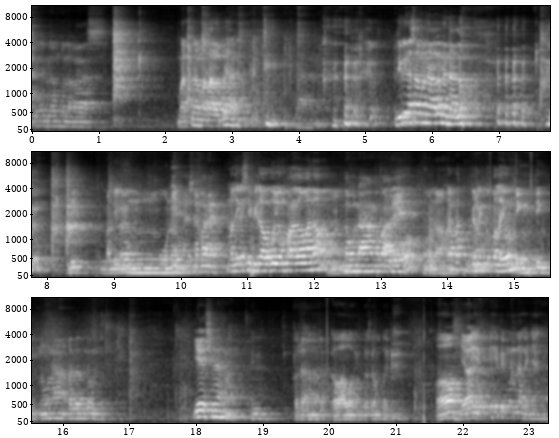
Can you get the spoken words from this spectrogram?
Vlogger lang malakas. Malas lang, matalo pa yan. Hindi ko nasa manalo, nanalo. Hindi. Mali yung unang. siya pare. Mali kasi bitaw ko yung pangalawa no? Hmm. Naunahan ka pare. Wala. Dapat piring ko pala yun. Ting-ting. Naunahan ka lang doon. Yes, na. Para kawawa yung kagampay. Oh, yan. Ihipin mo lang ganyan.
